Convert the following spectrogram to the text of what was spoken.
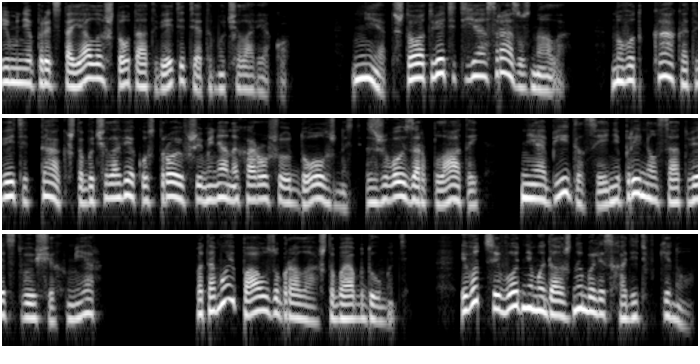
и мне предстояло что-то ответить этому человеку. Нет, что ответить я сразу знала. Но вот как ответить так, чтобы человек, устроивший меня на хорошую должность, с живой зарплатой, не обиделся и не принял соответствующих мер? Потому и паузу брала, чтобы обдумать. И вот сегодня мы должны были сходить в кино.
